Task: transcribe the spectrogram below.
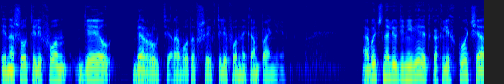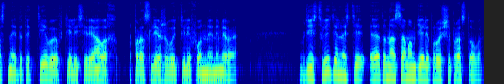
и нашел телефон Гейл Беррути, работавший в телефонной компании. Обычно люди не верят, как легко частные детективы в телесериалах прослеживают телефонные номера. В действительности это на самом деле проще простого.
